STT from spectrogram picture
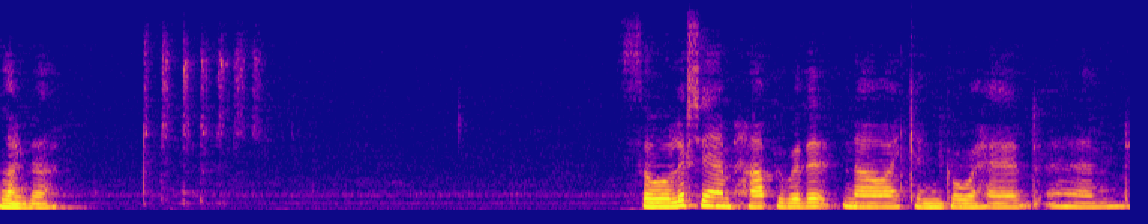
Like that. So let's say I'm happy with it. Now I can go ahead and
